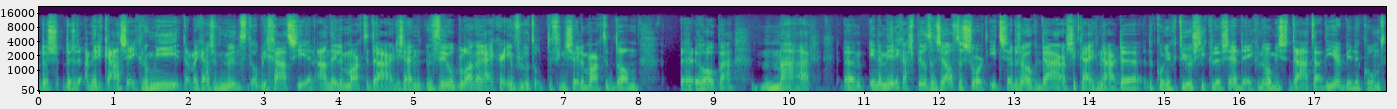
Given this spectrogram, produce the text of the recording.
dus, dus de Amerikaanse economie, de Amerikaanse munt, de obligatie en aandelenmarkten daar, die zijn een veel belangrijker invloed op de financiële markten dan Europa. Maar um, in Amerika speelt eenzelfde soort iets. Hè. Dus ook daar, als je kijkt naar de, de conjunctuurcyclus en de economische data die er binnenkomt.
